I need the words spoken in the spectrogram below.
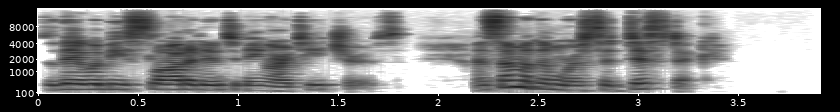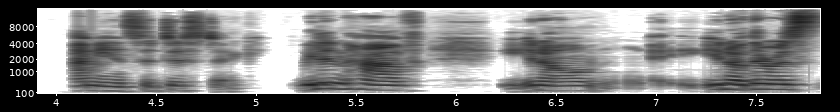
So they would be slotted into being our teachers, and some of them were sadistic. I mean, sadistic. We didn't have, you know, you know, there was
